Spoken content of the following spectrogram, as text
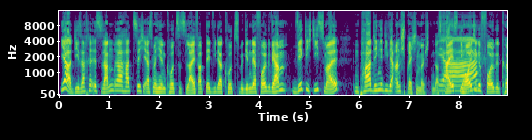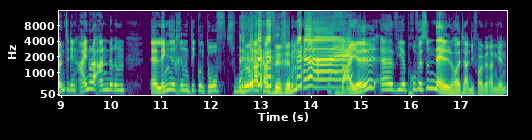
ja, die Sache ist, Sandra hat sich erstmal hier ein kurzes Live-Update wieder kurz zu Beginn der Folge. Wir haben wirklich diesmal ein paar Dinge, die wir ansprechen möchten. Das Ja. heißt, die heutige Folge könnte den ein oder anderen äh, längeren Dick und Doof Zuhörer verwirren, weil äh, wir professionell heute an die Folge rangehen.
